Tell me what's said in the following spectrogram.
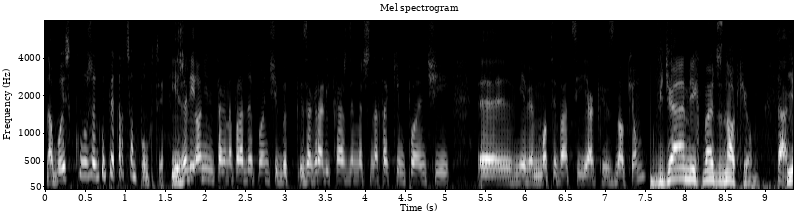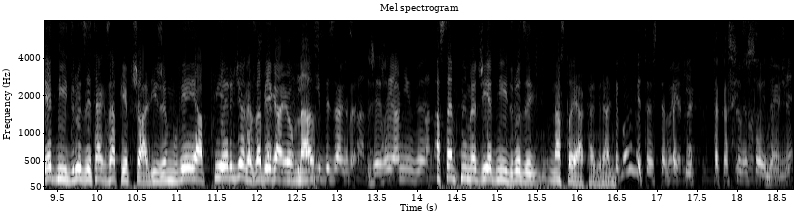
na boisku, że głupio tracą punkty. Jeżeli oni tak naprawdę, powiem Ci, by zagrali każdy mecz na takim, powiem Ci, e, nie wiem, motywacji jak z Nokią, Widziałem ich mecz z Nokią. Tak. Jedni i drudzy tak zapieprzali, że mówię, ja pierdzielę, zabiegają jeżeli nas. Oni by zagra- że jeżeli oni by... A następny mecz jedni i drudzy na stojaka grali. Dlatego mówię, to jest ten taki, taka sinusoida, nie?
